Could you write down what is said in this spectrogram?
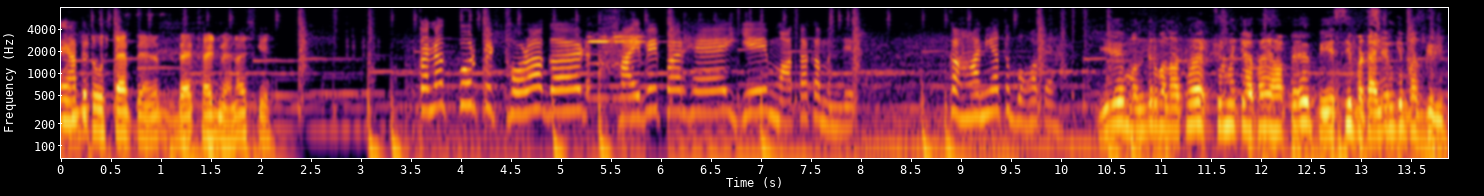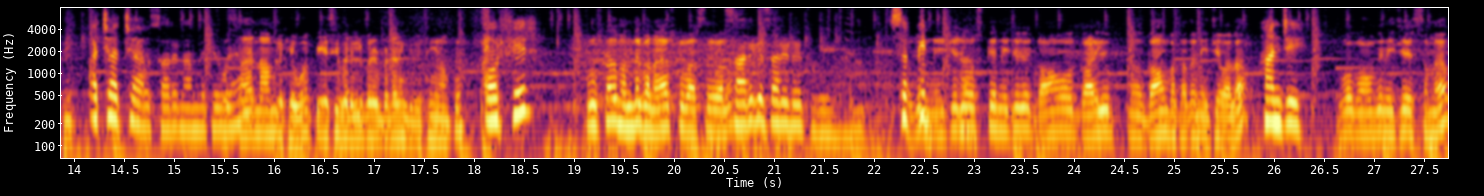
यहाँ पे तो उस टाइम पे है बैक साइड में है ना इसके। टनकपुर पिठौरागढ़ हाईवे पर है ये माता का मंदिर। कहानियाँ तो बहुत है। ये मंदिर बना था एक्चुअल में क्या था यहाँ पे पीएससी बटालियन की बस गिरी थी। अच्छा अच्छा। वो सारे नाम लिखे हुए हैं। पीएससी बरेली बरेली बटालियन गिरी थी यहाँ पे। और फिर? फिर उसका तो मंदिर बनाया उसके बाद से वाला। सारे के सारे डेथ हो गए सबकी नीचे जो उसके नीचे जो गाँव गाड़ी गाँव बसा था नीचे वाला हाँ जी। वो गाँव भी नीचे इस समय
